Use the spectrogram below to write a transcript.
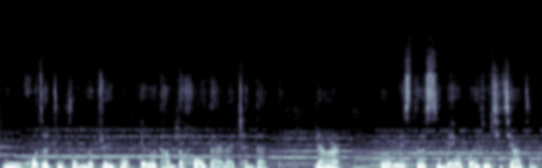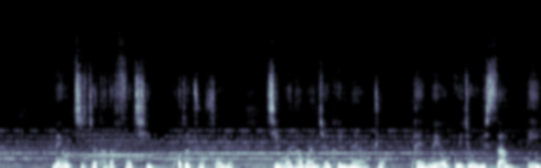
母或者祖父母的罪过要由他们的后代来承担。然而，俄瑞斯特斯没有怪罪其家族，没有指责他的父亲或者祖父母，尽管他完全可以那样做。他也没有归咎于上帝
